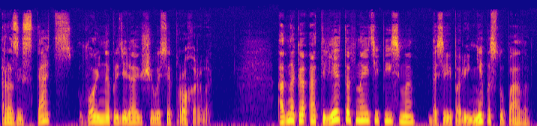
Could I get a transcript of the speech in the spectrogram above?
разыскать вольно определяющегося Прохорова. Однако ответов на эти письма до сей поры не поступало –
